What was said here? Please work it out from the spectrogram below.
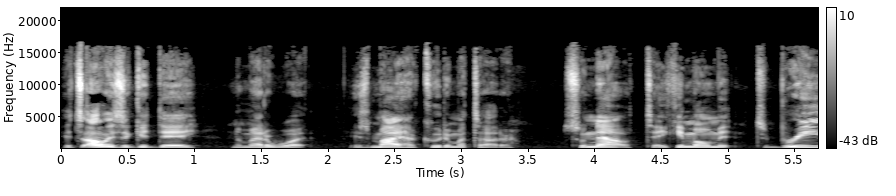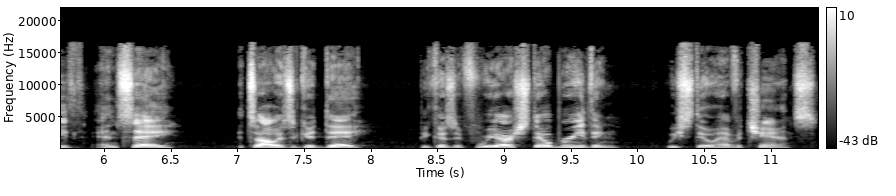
It's always a good day, no matter what, is my Hakuna Matata. So now, take a moment to breathe and say, It's always a good day, because if we are still breathing, we still have a chance.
